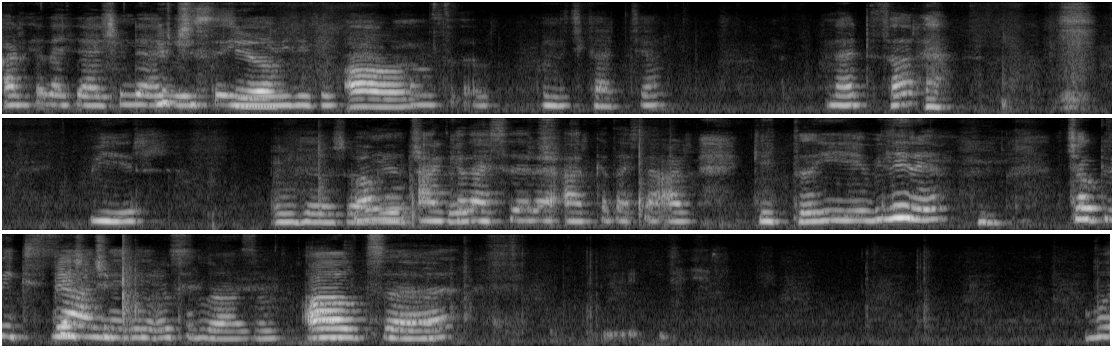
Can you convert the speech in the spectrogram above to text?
Arkadaşlar şimdi herkese istiyor. yiyebilirim. 6. Bunu çıkartacağım. Nerede Sara? Bir. Arkadaşlar Ben arkadaşlara arkadaşlar Gekto'yu yiyebilirim. Çok riskli 5 anne. çıkması lazım. Altı. 6. Bu,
